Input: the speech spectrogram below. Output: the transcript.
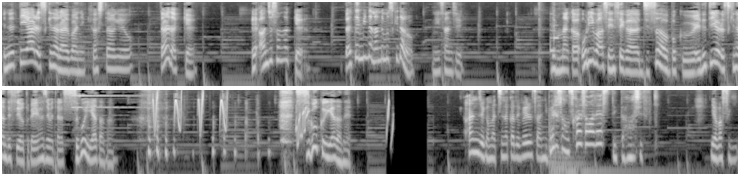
じゃん !NTR 好きなライバーに聞かせてあげよう。誰だっけ？え、アンジュさんだっけ？だいたいみんな何でも好きだろ ?23 時。でもなんか、オリバー先生が、実は僕、NTR 好きなんですよとか言い始めたらすごい嫌だな。すごく嫌だね。アンジュが街中でベルさんに、ベルさんお疲れ様ですって言った話好き。やばすぎ。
